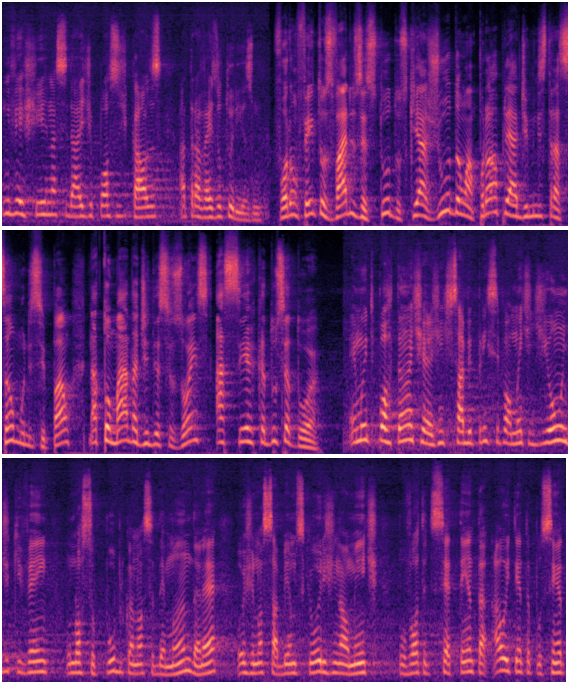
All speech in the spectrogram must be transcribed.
investir na cidade de Poços de Caldas através do turismo. Foram feitos vários estudos que ajudam a própria administração municipal na tomada de decisões acerca do setor. É muito importante, a gente sabe principalmente de onde que vem o nosso público, a nossa demanda, né? Hoje nós sabemos que originalmente por volta de 70 a 80%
